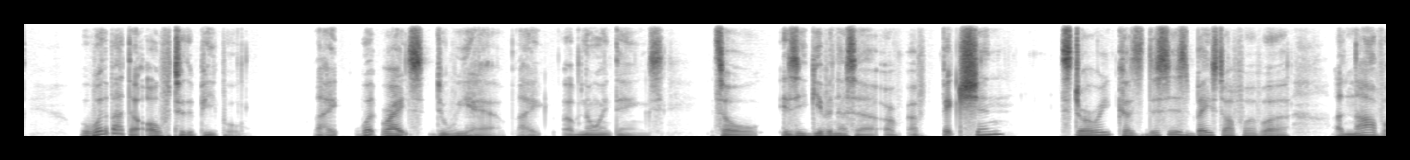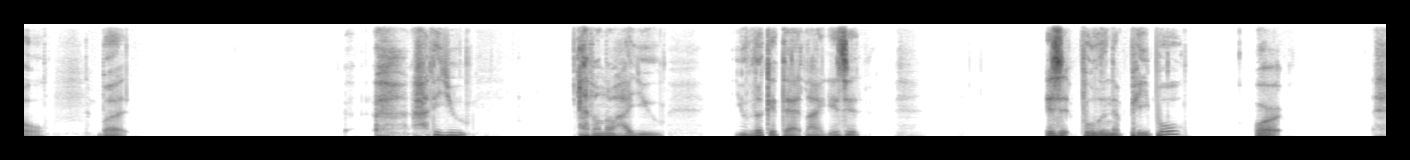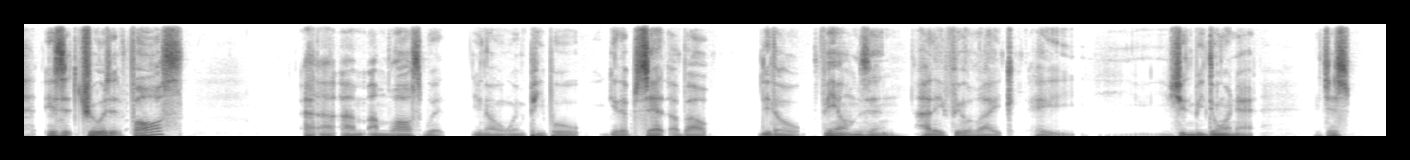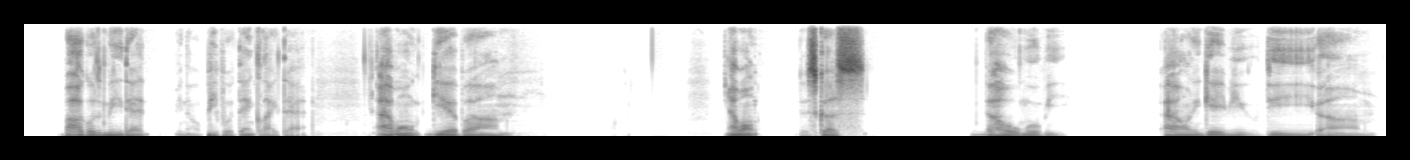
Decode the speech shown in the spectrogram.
But what about the oath to the people? Like, what rights do we have, like, of knowing things? So, is he giving us a, a, a fiction story because this is based off of a, a novel. But how do you? I don't know how you you look at that. Like, is it is it fooling the people, or is it true? Is it false? I, I'm I'm lost with you know when people get upset about you know films and how they feel like hey you shouldn't be doing that it just boggles me that you know people think like that. I won't give um I won't discuss the whole movie. I only gave you the um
